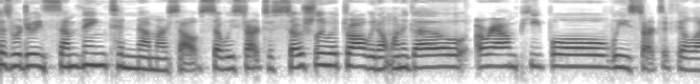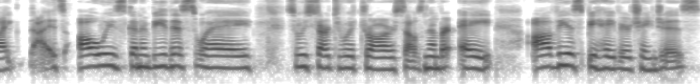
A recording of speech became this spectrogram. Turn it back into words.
because we're doing something to numb ourselves. So we start to socially withdraw. We don't want to go around people. We start to feel like it's always going to be this way. So we start to withdraw ourselves. Number eight, obvious behavior changes.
